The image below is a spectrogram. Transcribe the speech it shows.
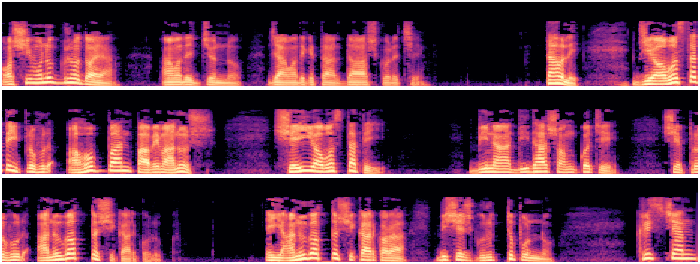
অসীম অনুগ্রহ দয়া আমাদের জন্য যা আমাদেরকে তার দাস করেছে। তাহলে যে অবস্থাতেই প্রভুর আহ্বান পাবে মানুষ, সেই অবস্থাতেই বিনা দ্বিধা সংকোচে সে প্রভুর আনুগত্য স্বীকার করুক। এই আনুগত্য স্বীকার করা বিশেষ গুরুত্বপূর্ণ। খ্রিস্টান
